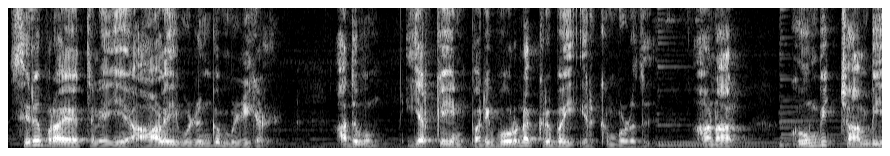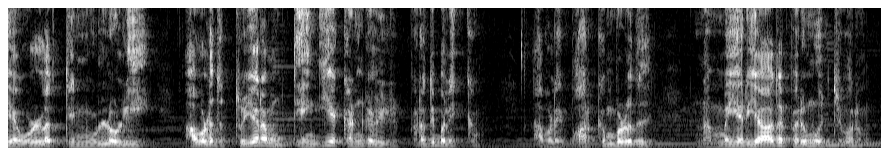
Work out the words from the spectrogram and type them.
சிறு பிராயத்திலேயே ஆளை விழுங்கும் விழிகள். அதுவும் இயற்கையின் பரிபூர்ண கிருபை இருக்கும் பொழுது. ஆனால் கூம்பிச் சாம்பிய உள்ளத்தின் உள்ளொளி அவளது துயரம் தேங்கிய கண்களில் பிரதிபலிக்கும். அவளை பார்க்கும் பொழுது நம்மை அறியாத பெருமூச்சு வரும்.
